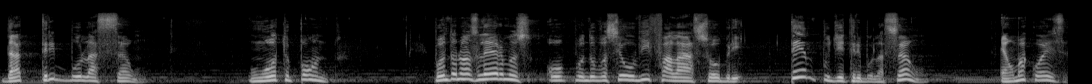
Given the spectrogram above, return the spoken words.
da tribulação. Um outro ponto. Quando nós lermos, ou quando você ouvir falar sobre tempo de tribulação, é uma coisa.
